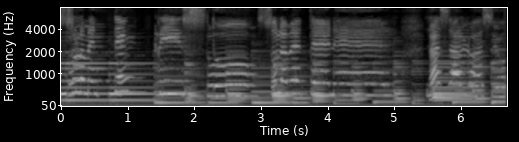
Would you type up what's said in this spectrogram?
Solamente en Cristo, solamente en Él, la salvación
